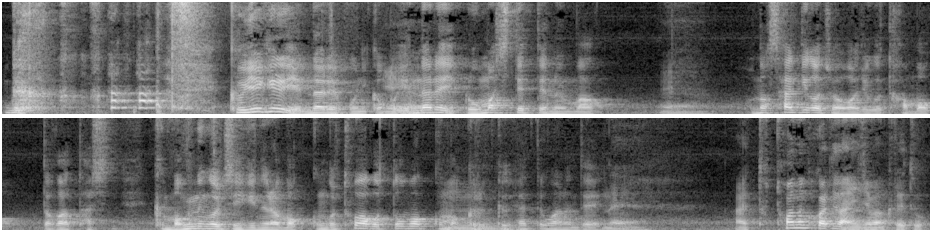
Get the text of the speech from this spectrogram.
그 얘기를 옛날에 보니까 뭐 예. 옛날에 로마 시대 때는 막 예. 워낙 살기가 좋아가지고 다 먹다가 다시 그 먹는 걸 즐기느라 먹은 걸 토하고 또 먹고 막 음. 그렇게 했다고 하는데 네. 아니, 토, 토하는 것까지는 아니지만 그래도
